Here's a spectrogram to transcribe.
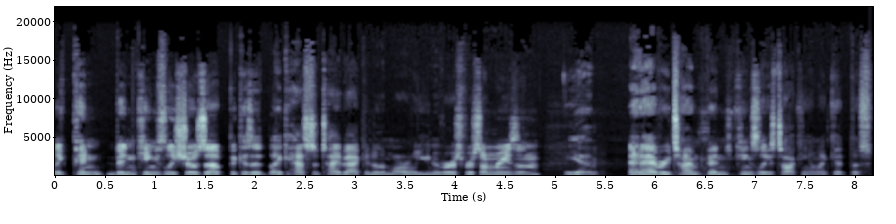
Like Pin, Ben Kingsley shows up because it like has to tie back into the Marvel universe for some reason. Yeah. And every time Ben Kingsley is talking, I'm like, "Get this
